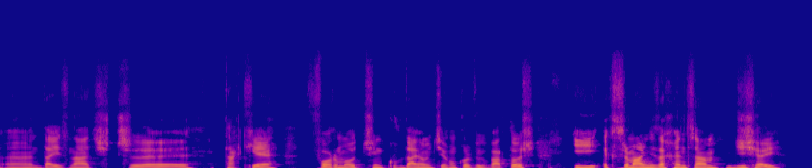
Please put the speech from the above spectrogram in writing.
E, daj znać, czy takie formy odcinków dają Ci jakąkolwiek wartość i ekstremalnie zachęcam dzisiaj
